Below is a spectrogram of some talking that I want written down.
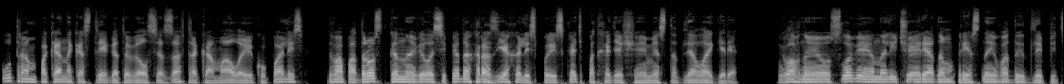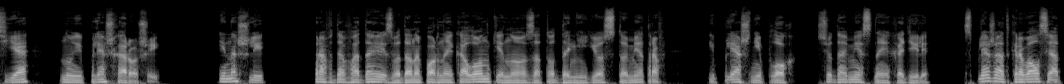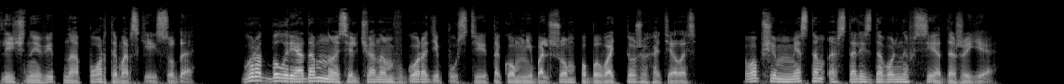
Утром, пока на костре готовился завтрак, а малые купались, Два подростка на велосипедах разъехались поискать подходящее место для лагеря. Главное условие — наличие рядом пресной воды для питья, ну и пляж хороший. И нашли. Правда, вода из водонапорной колонки, но зато до нее 100 метров. И пляж неплох, сюда местные ходили. С пляжа открывался отличный вид на порт и морские суда. Город был рядом, но сельчанам в городе, пусть и таком небольшом, побывать тоже хотелось. В общем, местом остались довольны все, даже я.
